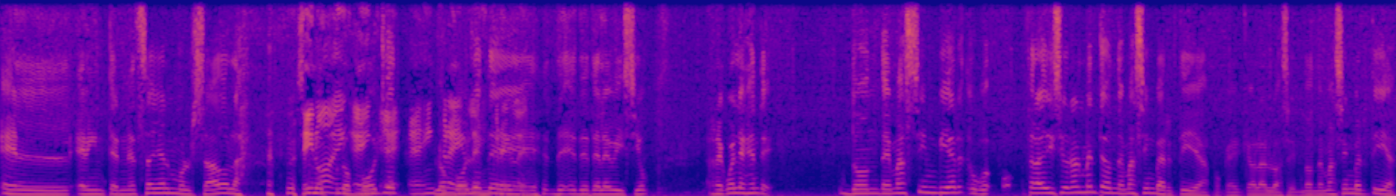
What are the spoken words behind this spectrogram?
el, el internet se haya almorzado la, Sí, no, es- es- budgets- es- es los es de, de- de televisión. Recuerden, gente, donde más se invierte, tradicionalmente donde más se invertía, porque hay que hablarlo así, donde más se invertía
